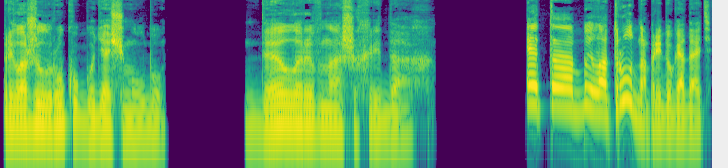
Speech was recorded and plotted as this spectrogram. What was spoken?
Приложил руку к гудящему лбу. «Деллары в наших рядах». «Это было трудно предугадать,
